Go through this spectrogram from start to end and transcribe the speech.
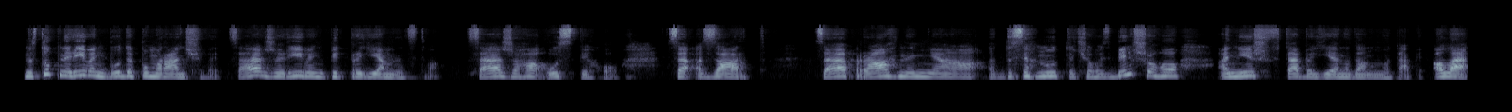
Наступний рівень буде помаранчевий. Це вже рівень підприємництва, це жага успіху, це азарт, це прагнення досягнути чогось більшого, аніж в тебе є на даному етапі. Але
